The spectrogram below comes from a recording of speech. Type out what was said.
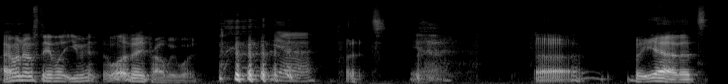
I don't know if they let you in. Well, they probably would. Yeah. but Yeah. uh, but yeah, that's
